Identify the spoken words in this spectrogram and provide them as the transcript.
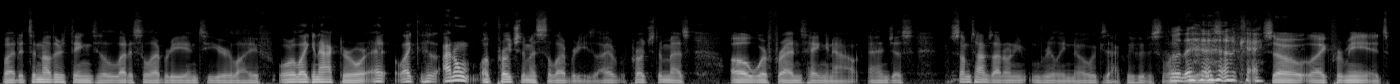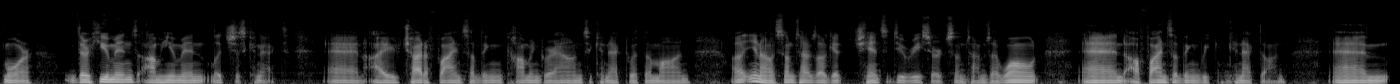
But it's another thing to let a celebrity into your life or like an actor or like like 'cause i don't approach them as celebrities. I approach them as oh we're friends hanging out and just sometimes i don't even really know exactly who the Who the- celebrity is. Okay. so like for me it's more they're humans i'm human let's just connect and i try to find something common ground to connect with them on. Uh, you know sometimes i'll get a chance to do research sometimes i won't and i'll find something we can connect on and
